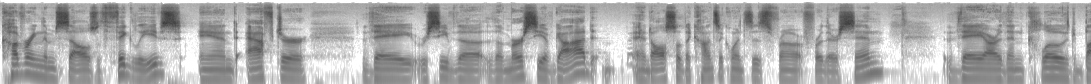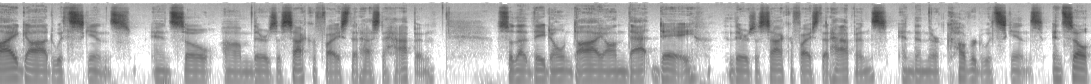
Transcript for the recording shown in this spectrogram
covering themselves with fig leaves. And after they receive the, the mercy of God and also the consequences for, for their sin, they are then clothed by God with skins. and so um, there's a sacrifice that has to happen so that they don't die on that day. There's a sacrifice that happens, and then they're covered with skins. And so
